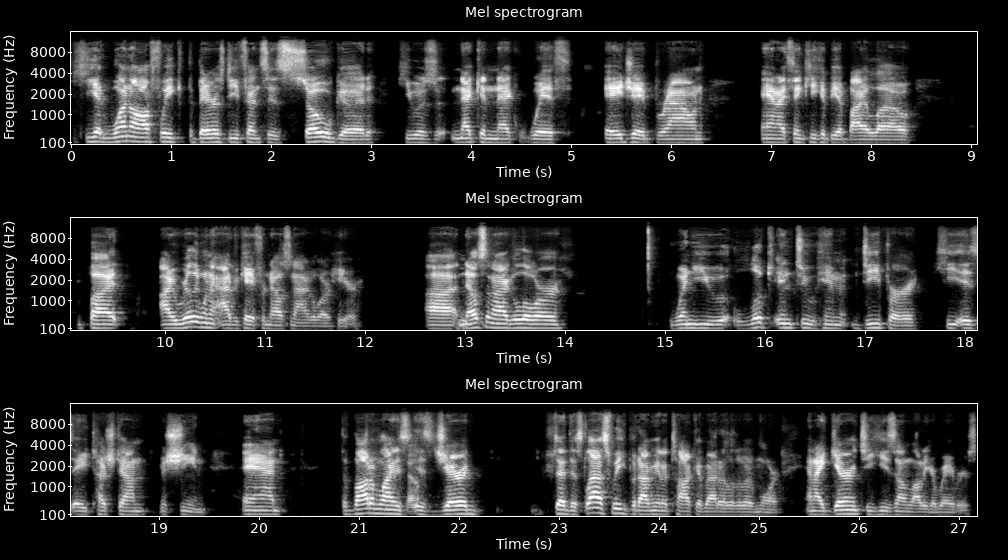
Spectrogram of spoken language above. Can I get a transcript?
He had one off week. The Bears defense is so good. He was neck and neck with AJ Brown, and I think he could be a buy low. But I really want to advocate for Nelson Agholor here. Uh, Nelson Agholor, when you look into him deeper, he is a touchdown machine. And the bottom line is, is Jared said this last week, but I'm going to talk about it a little bit more. And I guarantee he's on a lot of your waivers.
